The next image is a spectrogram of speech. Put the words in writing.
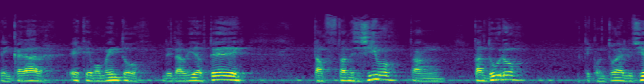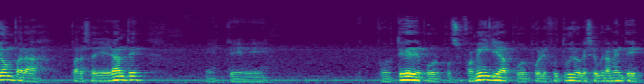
encarar este momento de la vida de ustedes, tan, decisivo, tan, duro, este, con toda ilusión para, para salir adelante. Este, por ustedes, por, por su familia, por, por, el futuro que seguramente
